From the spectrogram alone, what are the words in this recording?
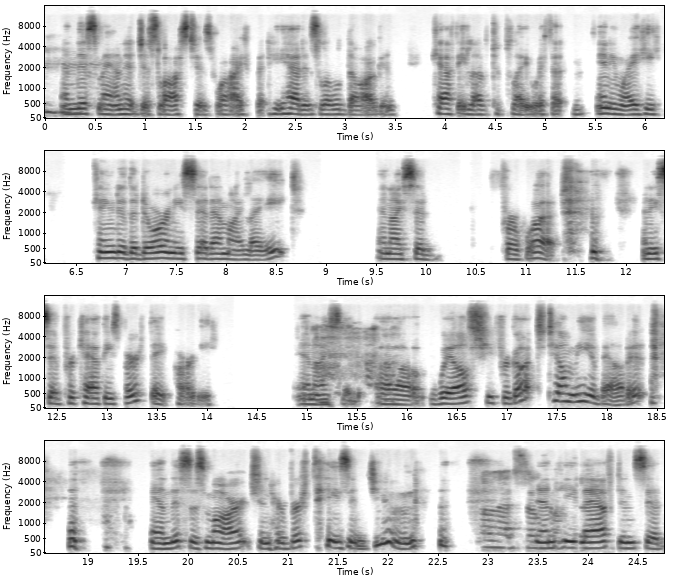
Mm-hmm. And this man had just lost his wife, but he had his little dog, and Kathi loved to play with it. Anyway, he came to the door and he said, Am I late? And I said, For what? and he said, For Kathi's birthday party. And I said, uh, Well, she forgot to tell me about it. and this is March, and her birthday's in June. Oh, that's so. and he laughed and said,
